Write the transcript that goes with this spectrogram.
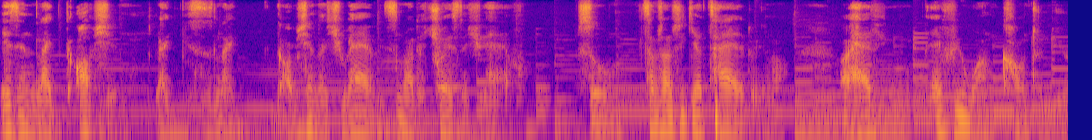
isn't like the option. Like this is like the option that you have. It's not a choice that you have. So sometimes you get tired you know of having everyone count on you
